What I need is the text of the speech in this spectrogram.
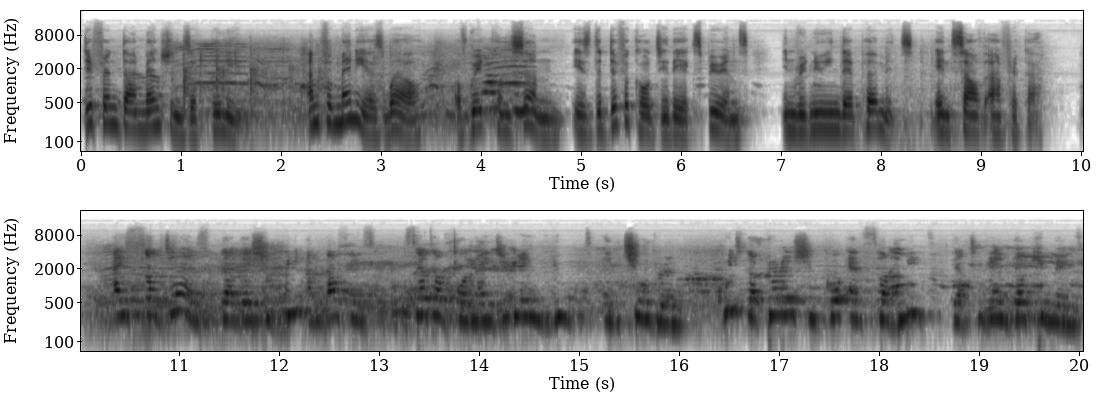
different dimensions of bullying. And for many as well, of great concern is the difficulty they experience in renewing their permits in South Africa. I suggest that there should be an office set up for Nigerian youth and children, which the parents should go and submit their children documents,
